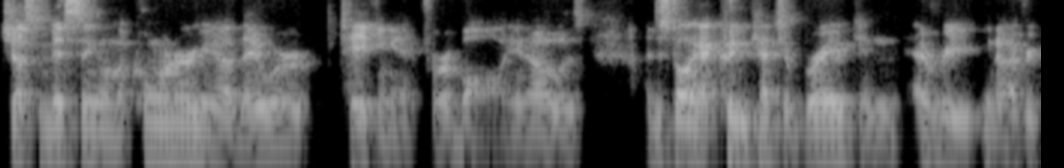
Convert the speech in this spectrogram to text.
just missing on the corner, you know, they were taking it for a ball. You know, it was, I just felt like I couldn't catch a break, and every, you know, every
